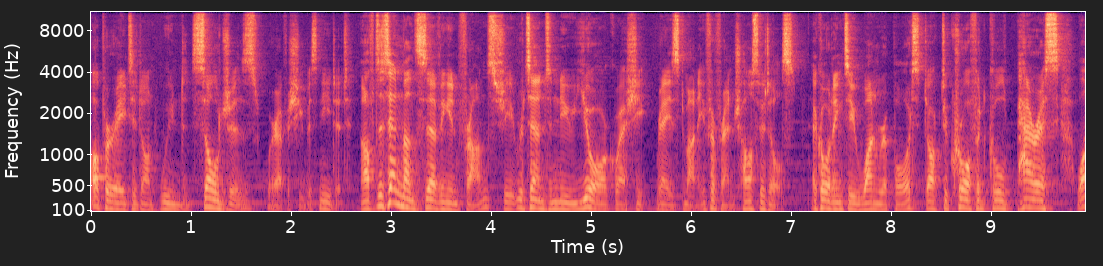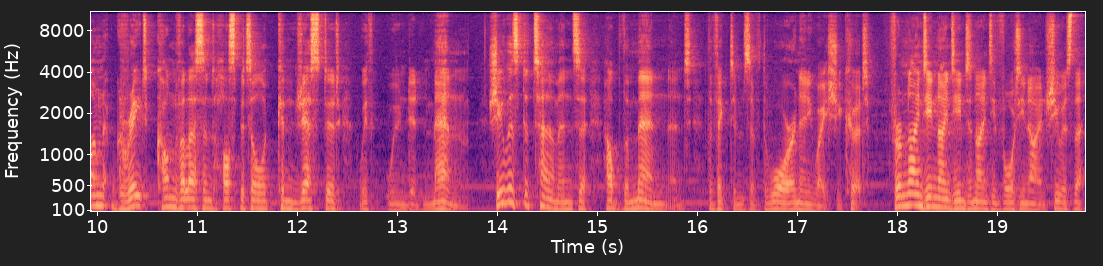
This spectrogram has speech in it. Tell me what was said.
operated on wounded soldiers wherever she was needed. After 10 months serving in France, she returned to New York where she raised money for French hospitals. According to one report, Dr. Crawford called Paris one great convalescent hospital congested with wounded men. She was determined to help the men and the victims of the war in any way she could. From 1919 to 1949, she was the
